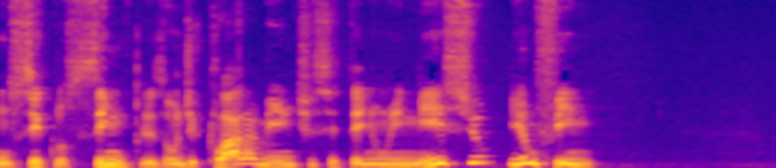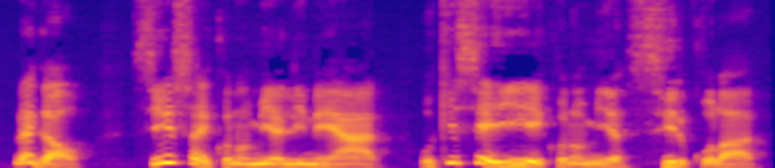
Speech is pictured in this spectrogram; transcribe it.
um ciclo simples onde claramente se tem um início e um fim. Legal. Se isso é economia linear, o que seria economia circular?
